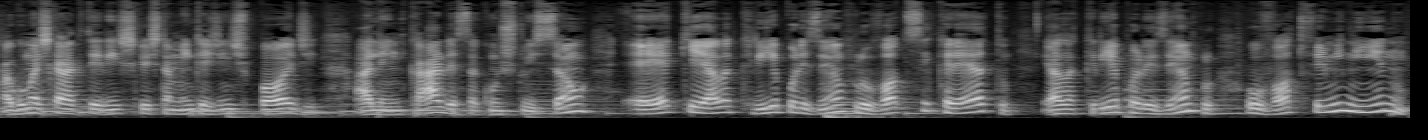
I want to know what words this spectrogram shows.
Algumas características também que a gente pode alencar dessa Constituição é que ela cria, por exemplo, o voto secreto. Ela cria, por exemplo, o voto feminino.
